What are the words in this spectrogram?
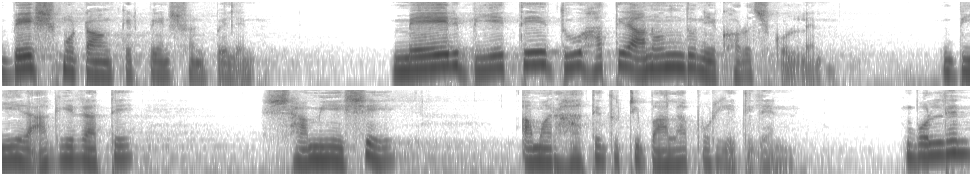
বেশ মোটা অঙ্কের পেনশন পেলেন। মেয়ের বিয়েতে দু হাতে আনন্দ নিয়ে খরচ করলেন। বিয়ের আগের রাতে স্বামী এসে আমার হাতে দুটি বালা পরিয়ে দিলেন। বললেন,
